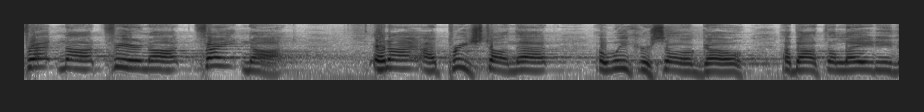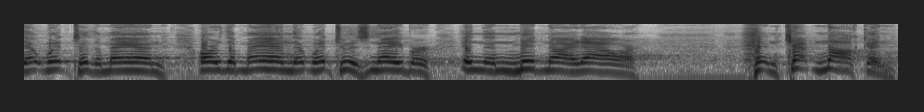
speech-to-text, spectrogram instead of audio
fret not, fear not, faint not. And I, I preached on that a week or so ago about the lady that went to the man, or the man that went to his neighbor in the midnight hour and kept knocking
